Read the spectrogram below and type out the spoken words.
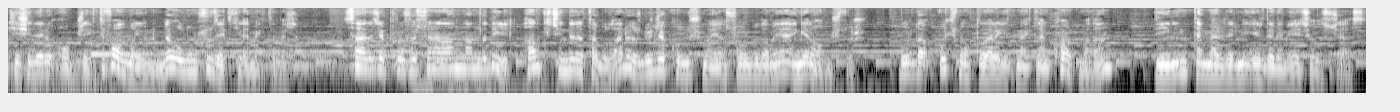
kişileri objektif olma yönünde olumsuz etkilemektedir. Sadece profesyonel anlamda değil, halk içinde de tabular özgürce konuşmaya, sorgulamaya engel olmuştur. Burada uç noktalara gitmekten korkmadan dinin temellerini irdelemeye çalışacağız.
